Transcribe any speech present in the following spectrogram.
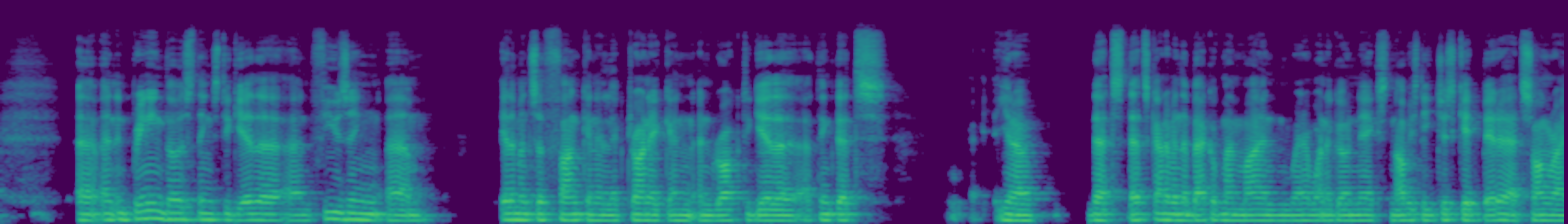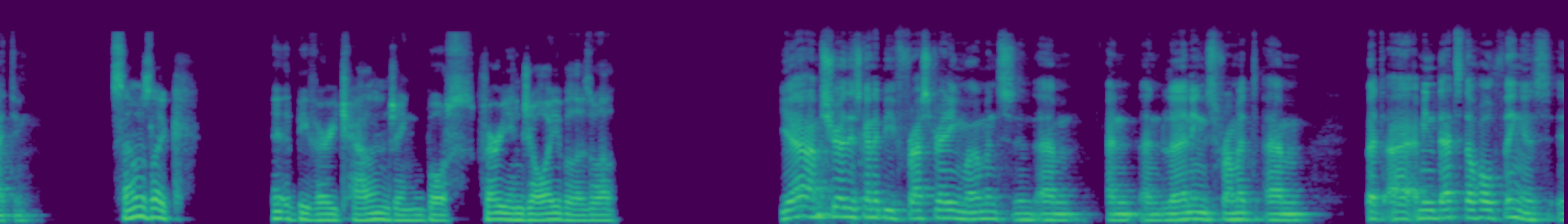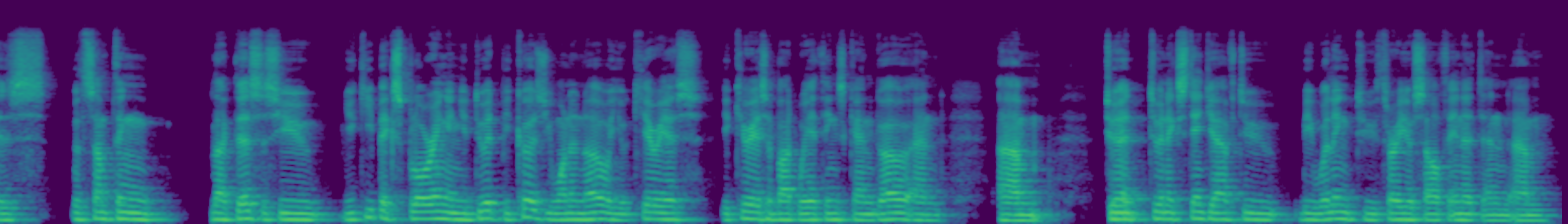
uh, and, and bringing those things together and fusing um, elements of funk and electronic and, and rock together. I think that's you know that's that's kind of in the back of my mind where I want to go next, and obviously just get better at songwriting. Sounds like it'd be very challenging, but very enjoyable as well. Yeah, I'm sure there's going to be frustrating moments and um, and and learnings from it. Um, but I, I mean, that's the whole thing. Is is with something like this, is you you keep exploring and you do it because you want to know or you're curious. You're curious about where things can go, and um, to a, to an extent, you have to be willing to throw yourself in it and um,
